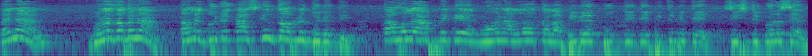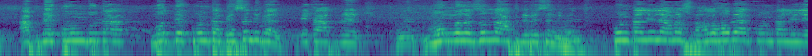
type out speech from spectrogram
তাই না? গোনা যাবে না? তাহলে দুটো কাজ কিন্তু আপনার দুটো দিক তাহলে আপনাকে মহান আল্লাহ তালা বিবেক, বুদ্ধি দিয়ে পৃথিবীতে সৃষ্টি করেছেন। আপনি কোন দুটা মধ্যে কোনটা বেছে নেবেন, এটা আপনার মঙ্গলের জন্য আপনি বেছে নেবেন। কোনটা নিলে আমার ভালো হবে আর কোনটা নিলে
